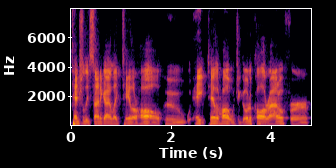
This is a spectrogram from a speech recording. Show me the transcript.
potentially sign a guy like Taylor Hall, who, hey, Taylor Hall, would you go to Colorado for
